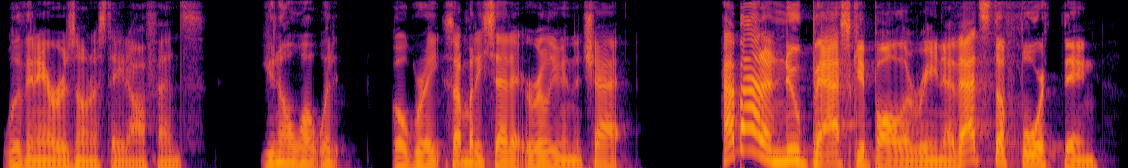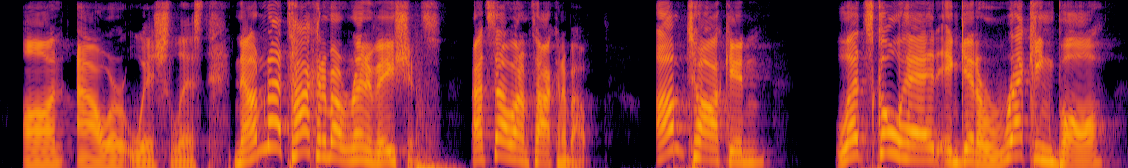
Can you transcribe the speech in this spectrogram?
with an Arizona State offense? You know what would go great? Somebody said it earlier in the chat. How about a new basketball arena? That's the fourth thing on our wish list. Now, I'm not talking about renovations. That's not what I'm talking about. I'm talking let's go ahead and get a wrecking ball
